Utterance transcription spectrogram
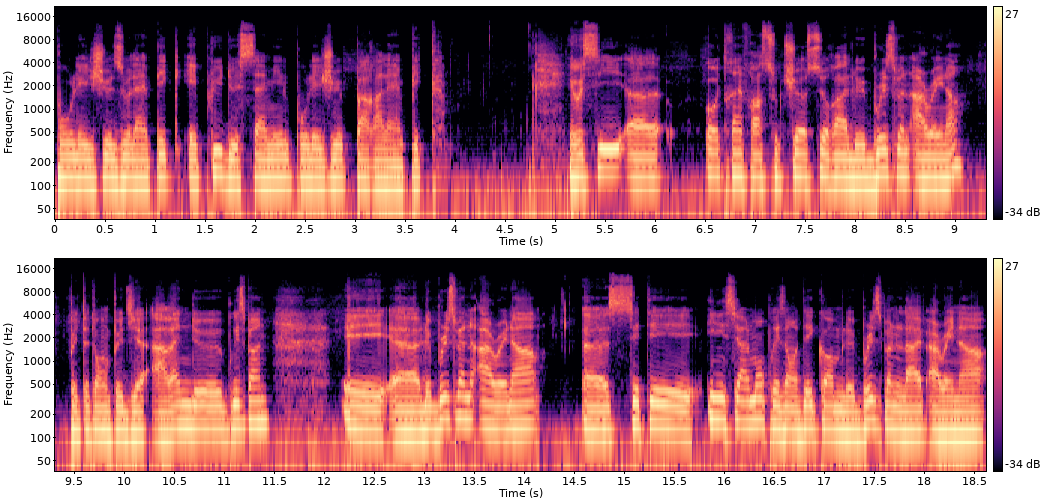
pour les Jeux olympiques et plus de 5 000 pour les Jeux paralympiques. Et aussi, euh, autre infrastructure sera le Brisbane Arena. Peut-être on peut dire arène de Brisbane. Et euh, le Brisbane Arena, euh, c'était initialement présenté comme le Brisbane Live Arena,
